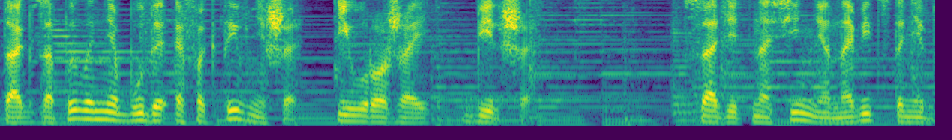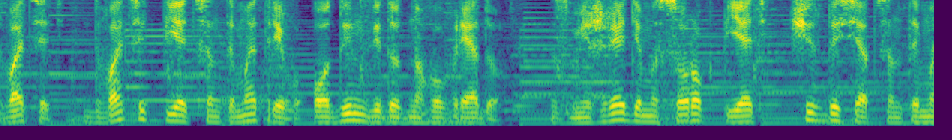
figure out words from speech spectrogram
Так запилення буде ефективніше і урожай більше. Садіть насіння на відстані 20-25 см один від одного в ряду, з міжрядями 45-60 см.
